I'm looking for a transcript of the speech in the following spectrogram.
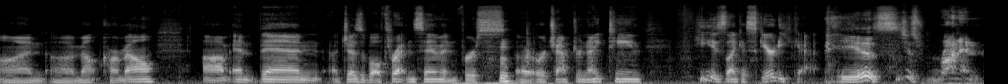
on uh, Mount Carmel. Um, and then uh, Jezebel threatens him in verse uh, or chapter 19. He is like a scaredy cat He is. he's just running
